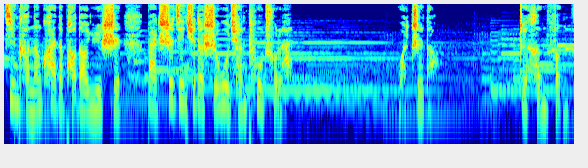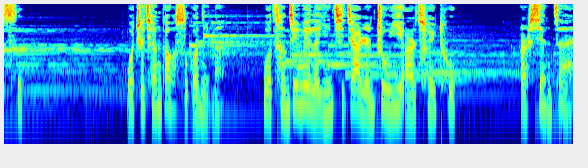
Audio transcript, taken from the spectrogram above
尽可能快的跑到浴室，把吃进去的食物全吐出来。我知道，这很讽刺。我之前告诉过你们。我曾经为了引起家人注意而催吐，而现在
